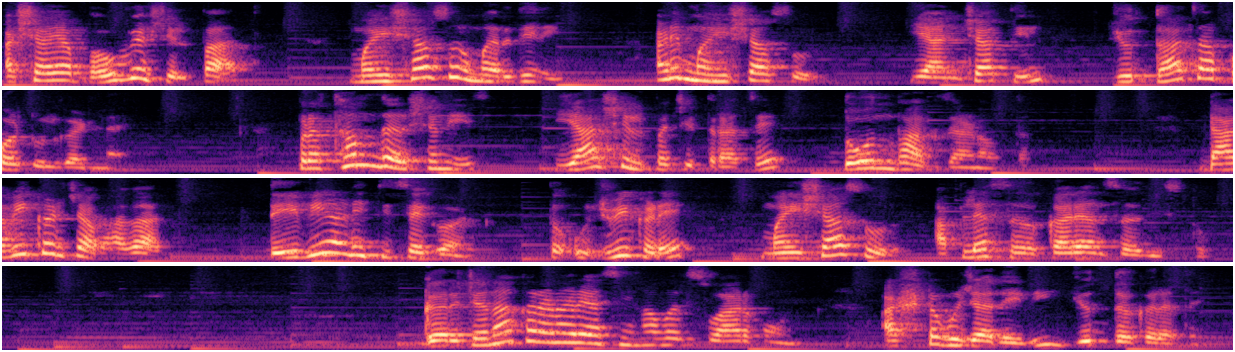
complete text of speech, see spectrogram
अशा या भव्य शिल्पात महिषासूर मर्दिनी आणि महिषासूर यांच्यातील युद्धाचा पट उलगडलाय. प्रथम दर्शनीच या शिल्पचित्राचे दोन भाग जाणवतात. डावीकडच्या भागात देवी आणि तिचे गण तर उजवीकडे महिषासूर आपल्या सहकाऱ्यांसह दिसतो. गर्जना करणाऱ्या सिंहावर स्वार होऊन अष्टभुजा देवी युद्ध करत आहे.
